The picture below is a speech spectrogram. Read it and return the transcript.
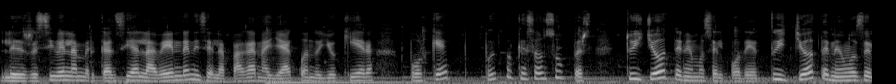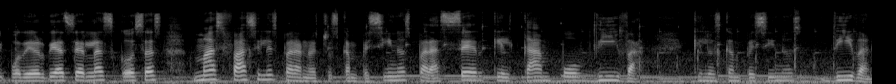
les reciben la mercancía, la venden y se la pagan allá cuando yo quiera. ¿Por qué? Pues porque son supers. Tú y yo tenemos el poder, tú y yo tenemos el poder de hacer las cosas más fáciles para nuestros campesinos, para hacer que el campo viva, que los campesinos vivan.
